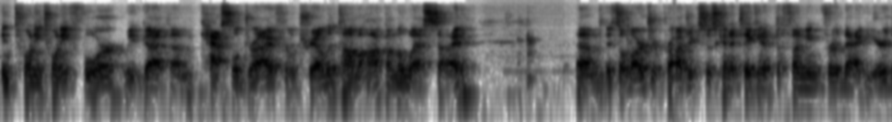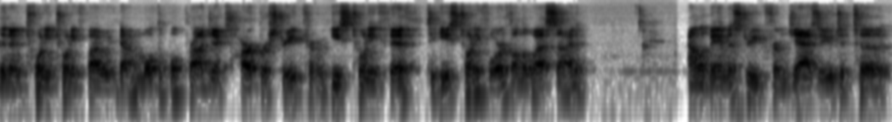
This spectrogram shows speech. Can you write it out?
In 2024, we've got um, Castle Drive from Trail to Tomahawk on the west side. Um, it's a larger project, so it's kind of taking up the funding for that year. Then in 2025, we've got multiple projects Harper Street from East 25th to East 24th on the west side, Alabama Street from Yazoo to, to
